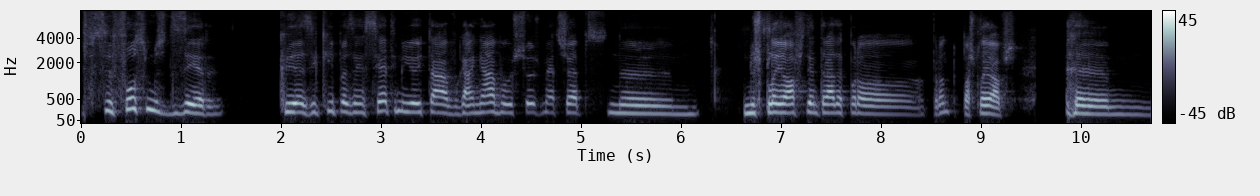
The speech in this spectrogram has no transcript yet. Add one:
Se fôssemos dizer que as equipas em sétimo e oitavo ganhavam os seus matchups no, nos playoffs de entrada para, o, pronto, para os playoffs, um,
